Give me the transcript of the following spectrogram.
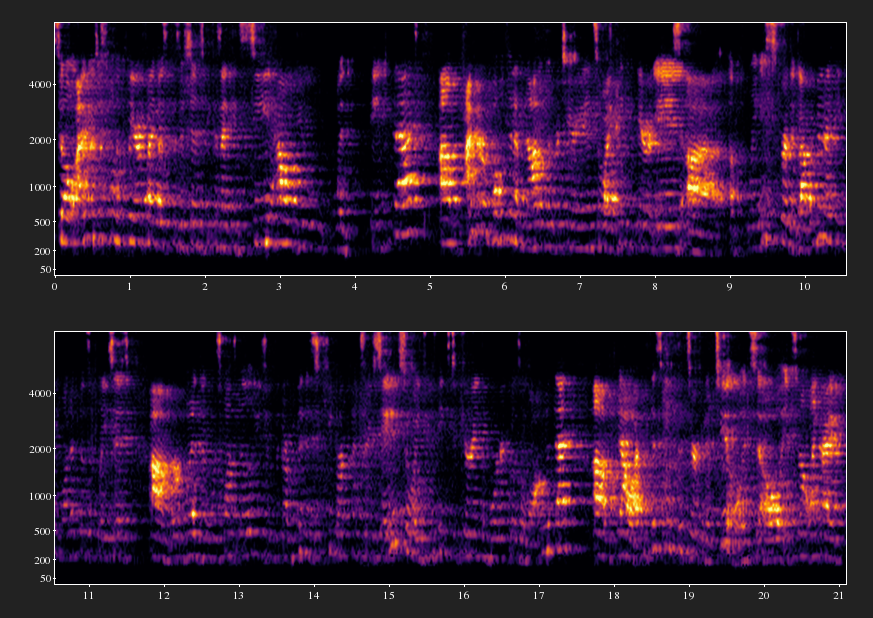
So I would just want to clarify those positions because I can see how you would think that. Um, I'm a Republican, I'm not a libertarian, so I think that there is a place for the government. I think one of those places, um, or one of the responsibilities of the government is to keep our country safe. So I do think securing the border goes along with that. Um, now, I'm a fiscal conservative too, and so it's not like I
